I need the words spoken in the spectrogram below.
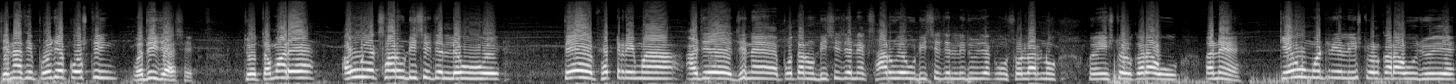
જેનાથી પ્રોજેક્ટ કોસ્ટિંગ વધી જશે. જો તમારે આવું એક સારું ડિસિઝન લેવું હોય તે ફેક્ટરીમાં આજે જેને પોતાનું ડિસિઝન એક સારું એવું ડિસિઝન લીધું છે કે હું સોલારનું ઇન્સ્ટોલ કરાવવું અને કેવું મટીરિયલ ઇન્સ્ટોલ કરાવવું જોઈએ,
